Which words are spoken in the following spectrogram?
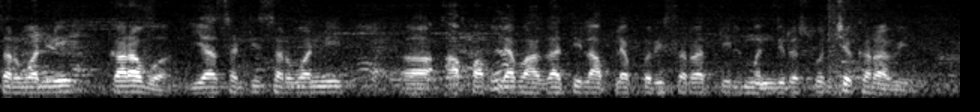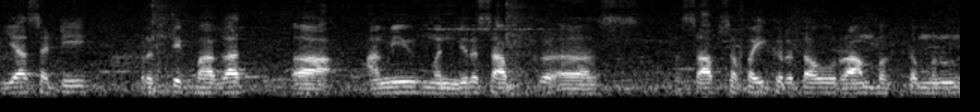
सर्वांनी करावं. यासाठी सर्वांनी आपापल्या भागातील आपल्या परिसरातील मंदिरं स्वच्छ करावी यासाठी प्रत्येक भागात आम्ही मंदिरं साफ क- साफसफाई करत आहोत. रामभक्त म्हणून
